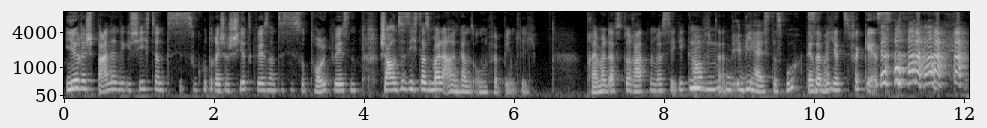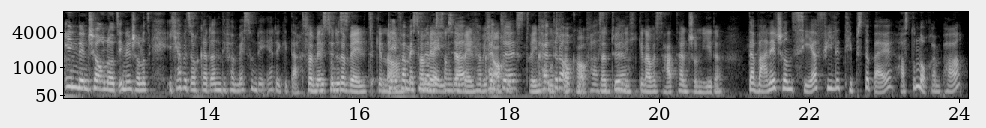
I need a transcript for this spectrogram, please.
irre spannende Geschichte und das ist so gut recherchiert gewesen und das ist so toll gewesen. Schauen Sie sich das mal an, ganz unverbindlich. Dreimal darfst du raten, was sie gekauft mhm. hat. Wie heißt das Buch? Das habe ich jetzt vergessen. in den Shownotes, in den Shownotes. Ich habe jetzt auch gerade an die Vermessung der Erde gedacht. Vermessung der Welt, genau. Die Vermessung, Vermessung der Welt, der Welt habe ich auch extrem gut verkauft. Passen, Natürlich, ja. genau, das hat halt schon jeder. Da waren jetzt schon sehr viele Tipps dabei. Hast du noch ein paar?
